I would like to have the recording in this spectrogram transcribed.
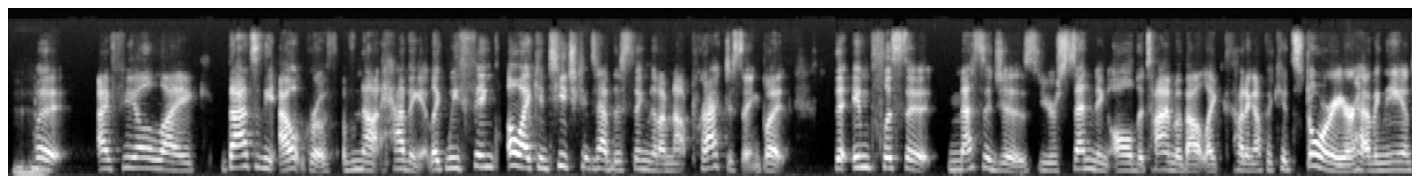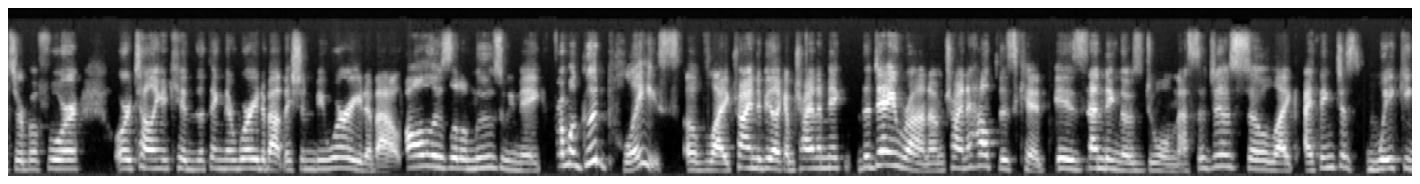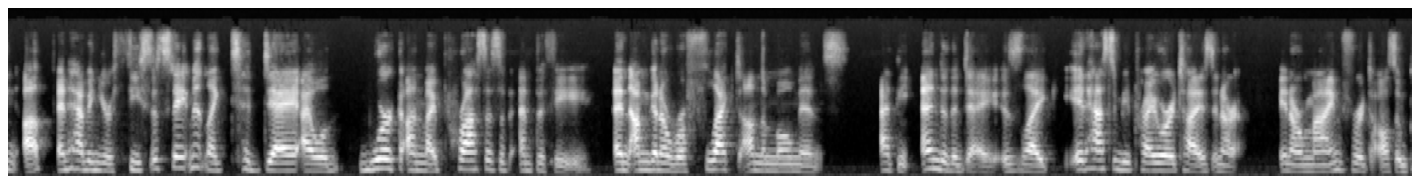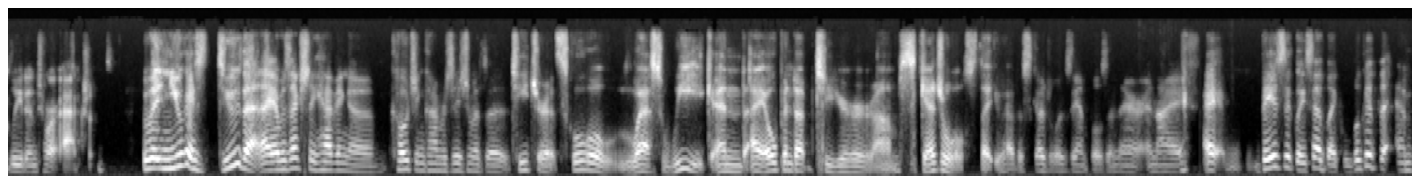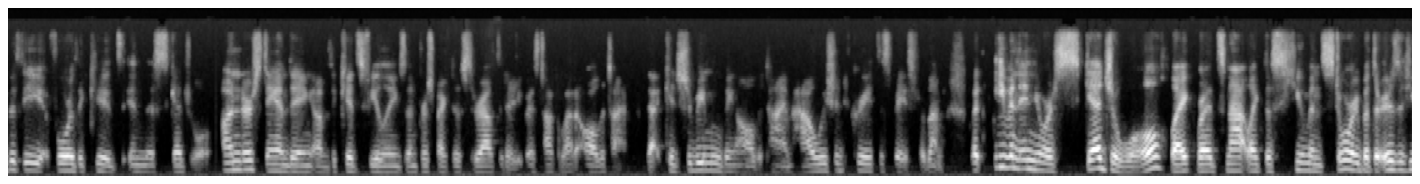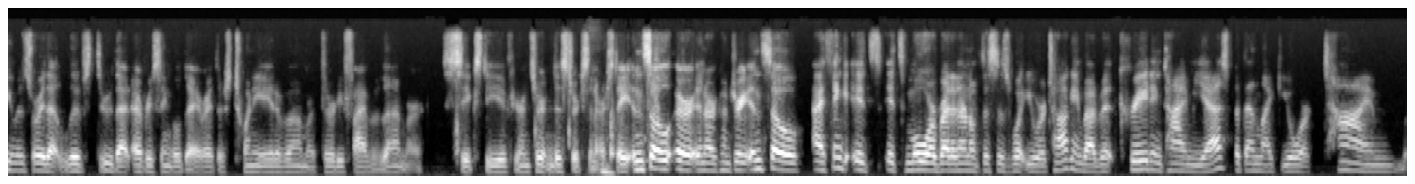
Mm-hmm. But I feel like that's the outgrowth of not having it. Like we think, oh, I can teach kids to have this thing that I'm not practicing, but the implicit messages you're sending all the time about like cutting off a kid's story or having the answer before or telling a kid the thing they're worried about they shouldn't be worried about. All those little moves we make from a good place of like trying to be like i'm trying to make the day run i'm trying to help this kid is sending those dual messages. So like i think just waking up and having your thesis statement like today i will work on my process of empathy and i'm going to reflect on the moments at the end of the day is like it has to be prioritized in our in our mind for it to also bleed into our actions when you guys do that i was actually having a coaching conversation with a teacher at school last week and i opened up to your um, schedules that you have the schedule examples in there and i i basically said like look at the empathy for the kids in this schedule. Understanding of the kids feelings and perspectives throughout the day. You guys talk about it all the time that kids should be moving all the time how we should create the space for them. But even in your schedule like right it's not like this human story but there is a human story that lives through that every single day right? There's 28 of them or 35 of them or 60 if you're in certain districts in our hmm. state and so or in our country. And so i think it's it's more but i don't know if this is what you were talking about but creating time yes but then like your time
